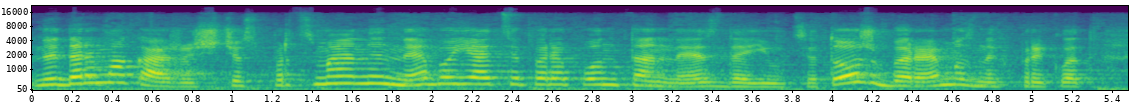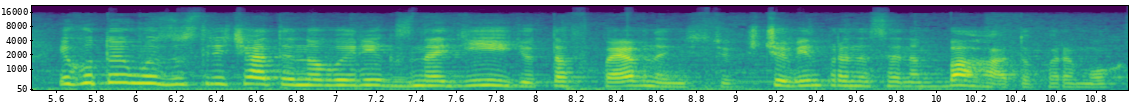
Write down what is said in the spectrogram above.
Недарма кажуть, що спортсмени не бояться перепон та не здаються. Тож беремо з них приклад і готуємось зустрічати новий рік з надією та впевненістю, що він принесе нам багато перемог,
